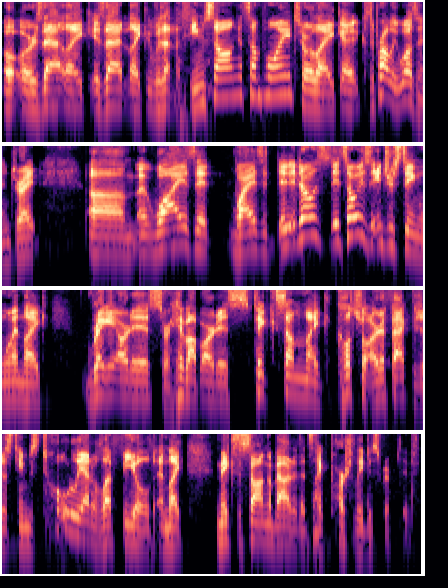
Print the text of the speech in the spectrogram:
Or, or is that like is that like was that the theme song at some point or like because it probably wasn't right? Um, uh, why is it? Why is it? It, it always it's always interesting when like reggae artists or hip hop artists pick some like cultural artifact that just seems totally out of left field and like makes a song about it that's like partially descriptive,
